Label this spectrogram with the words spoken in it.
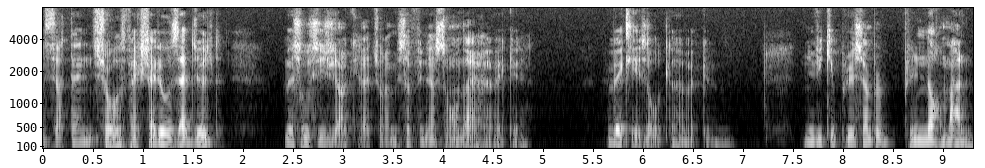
certaines choses. Fait que je suis allé aux adultes. Mais ça aussi, le regrette. J'aurais aimé ça finir secondaire avec, euh, avec les autres, là, avec euh, une vie qui est plus un peu plus normale.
